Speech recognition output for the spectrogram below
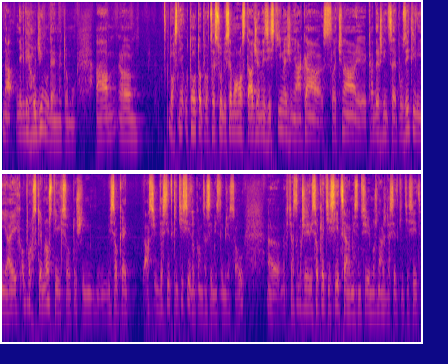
Na někdy hodinu, dejme tomu. A e, vlastně u tohoto procesu by se mohlo stát, že nezjistíme, že nějaká slečná kadeřnice je pozitivní a jejich obrovské množství, jsou tuším vysoké asi desítky tisíc dokonce si myslím, že jsou. Eh, chtěl jsem říct vysoké tisíce, ale myslím si, že možná až desítky tisíc.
